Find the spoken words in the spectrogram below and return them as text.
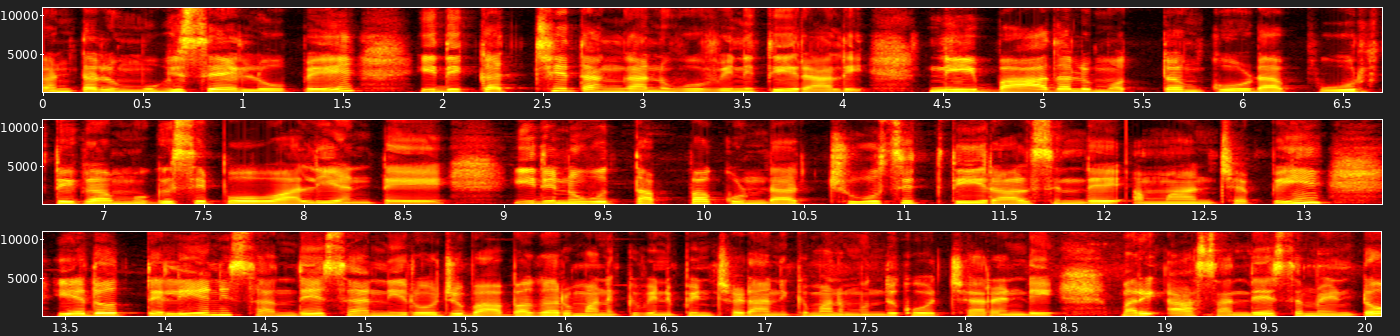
గంటలు ముగిసే లోపే ఇది ఖచ్చితంగా నువ్వు విని తీరాలి. నీ బా బాధలు మొత్తం కూడా పూర్తిగా ముగిసిపోవాలి అంటే ఇది నువ్వు తప్పకుండా చూసి తీరాల్సిందే అమ్మా అని చెప్పి ఏదో తెలియని సందేశాన్ని ఈరోజు బాబాగారు మనకు వినిపించడానికి మన ముందుకు వచ్చారండి. మరి ఆ సందేశం ఏంటో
